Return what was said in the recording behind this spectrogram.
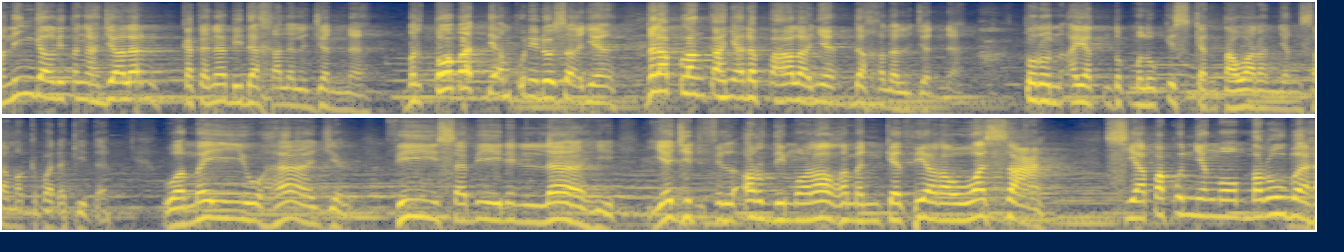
meninggal di tengah jalan kata Nabi dakhalal jannah. Bertobat diampuni dosanya. Derap langkahnya ada pahalanya dakhalal jannah. Turun ayat untuk melukiskan tawaran yang sama kepada kita wa may yuhajir fi sabilillahi yajid fil ardi muraghaman katsira wasa' siapa pun yang mau berubah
